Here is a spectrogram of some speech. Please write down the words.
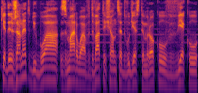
Kiedy Jeanette Dubois zmarła w 2020 roku w wieku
